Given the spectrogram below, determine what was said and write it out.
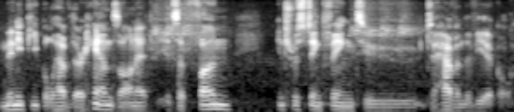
many people have their hands on it. It's a fun, interesting thing to, to have in the vehicle.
